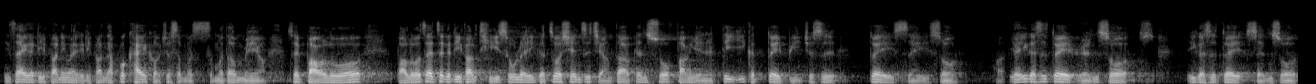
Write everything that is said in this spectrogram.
你在一个地方，另外一个地方，他不开口就什么什么都没有。所以保罗，保罗在这个地方提出了一个做先知讲道跟说方言的第一个对比，就是对谁说？啊，有一个是对人说，一个是对神说。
